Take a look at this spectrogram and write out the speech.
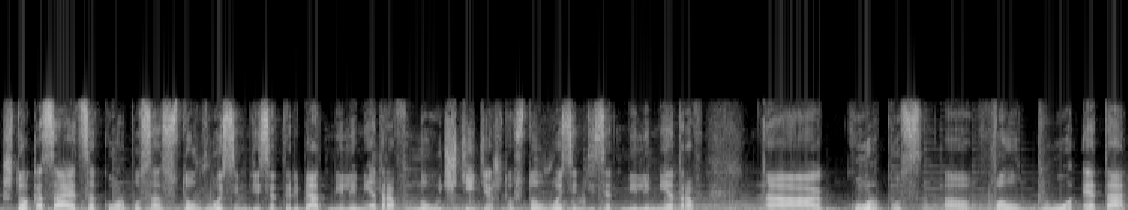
Что касается корпуса, 180, ребят, миллиметров, но учтите, что 180 миллиметров э, корпус э, во лбу, это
